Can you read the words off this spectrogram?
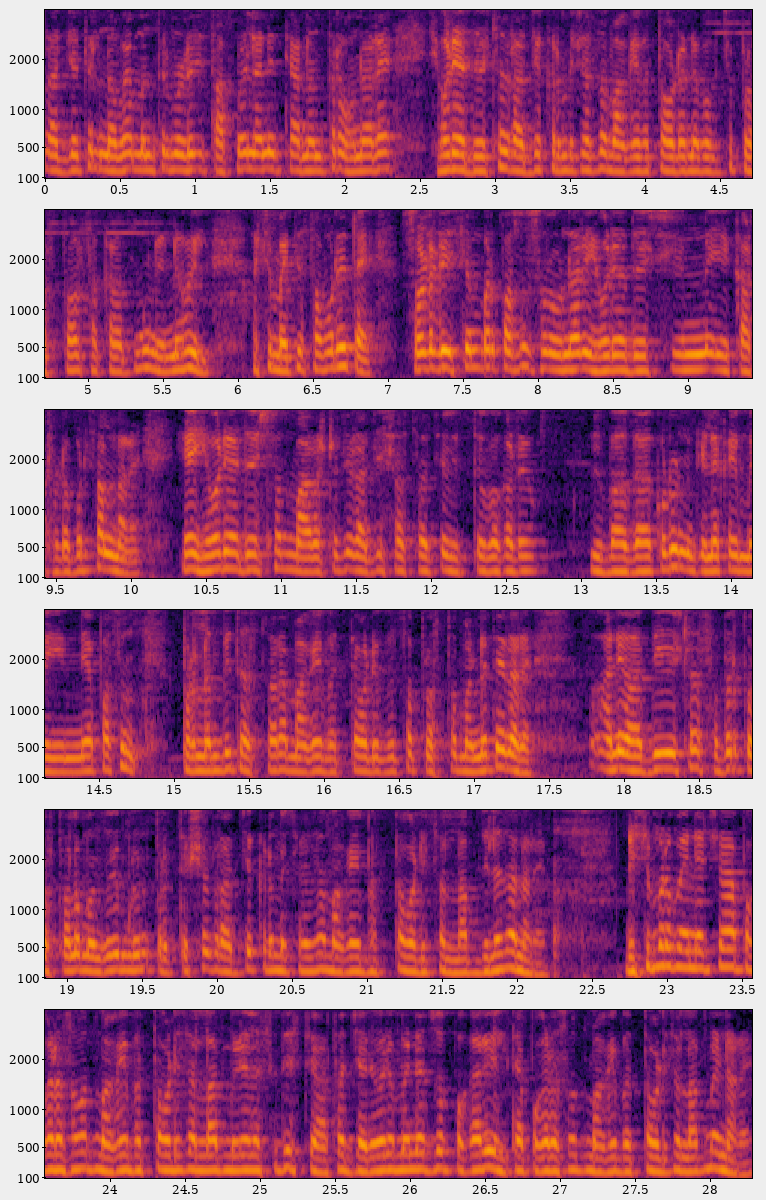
राज्यातील नव्या मंत्रिमंडळाची स्थापना होईल आणि त्यानंतर होणाऱ्या हिवाळी अधिवेशनात राज्य कर्मचाऱ्यांचा मागे भत्ता वाढवण्याबाबतच्या प्रस्तावावर सकारात्मक निर्णय होईल अशी माहिती समोर येत आहे. सोळा डिसेंबरपासून सुरू होणारे हिवाळी अधिवेशन एक आठवडाभर चालणार आहे. या हिवाळी अधिवेशनात महाराष्ट्राच्या राज्य शासनाच्या वित्त विभागाकडे विभागाकडून गेल्या काही महिन्यापासून प्रलंबित असणारा मागे भत्ता वाढीचा प्रस्ताव मांडण्यात येणार आहे. आणि अधिवेशनात सदर प्रस्तावाला मंजुरी मिळून प्रत्यक्षात राज्य कर्मचाऱ्यांचा मागाई भत्ता वाढीचा लाभ दिला जाणार आहे. डिसेंबर महिन्याच्या पगारासोबत मागे भत्तावाडीचा लाभ मिळेल असं दिसते. अर्थात जानेवारी महिन्यात जो पगार येईल त्या पगारासोबत मागे भत्ता वाढीचा लाभ मिळणार आहे.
